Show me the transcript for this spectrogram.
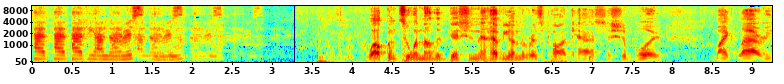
Have, have, have you on the wrist, baby. Welcome to another edition of Heavy on the Wrist podcast. It's your boy, Mike Larry,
